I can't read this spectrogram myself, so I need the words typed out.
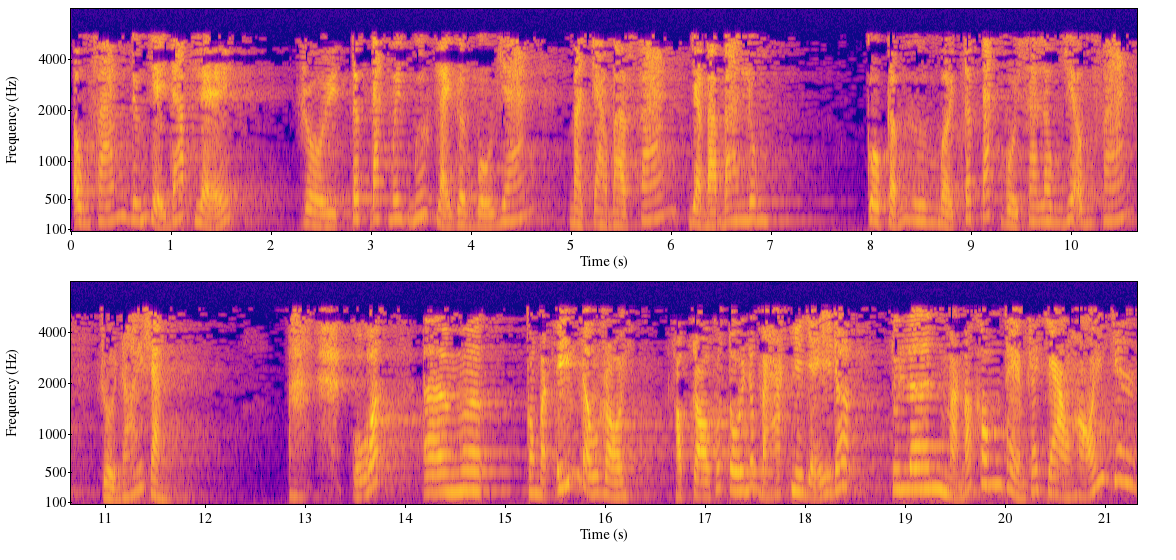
Ông phán đứng dậy đáp lễ Rồi Tất Đắc mới bước lại gần bộ dáng Mà chào bà phán và bà Ba Lung. Cô Cẩm Hương mời Tất Đắc ngồi salon với ông phán Rồi nói rằng à, Ủa, à, con Bạch Yến đâu rồi? Học trò của tôi nó bạc như vậy đó. Tôi lên mà nó không thèm ra chào hỏi chứ.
